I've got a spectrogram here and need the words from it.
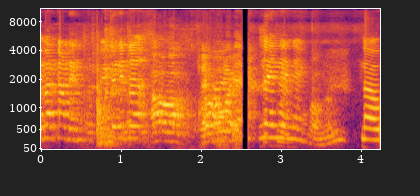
এবার কাটেন। এটা। দাও।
